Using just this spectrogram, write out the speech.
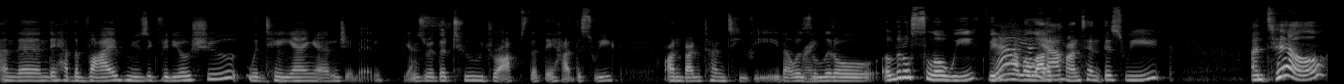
And then they had the Vibe music video shoot with Tae Yang and Jimin. Those were Mm-hmm. The two drops that they had this week on Bangtan TV. That was a little a little slow week. They didn't have yeah, a lot yeah. of content this week. Until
